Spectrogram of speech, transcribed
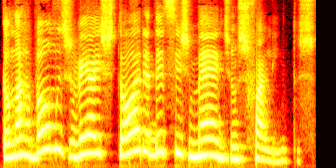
Então, nós vamos ver a história desses médiums falidos.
